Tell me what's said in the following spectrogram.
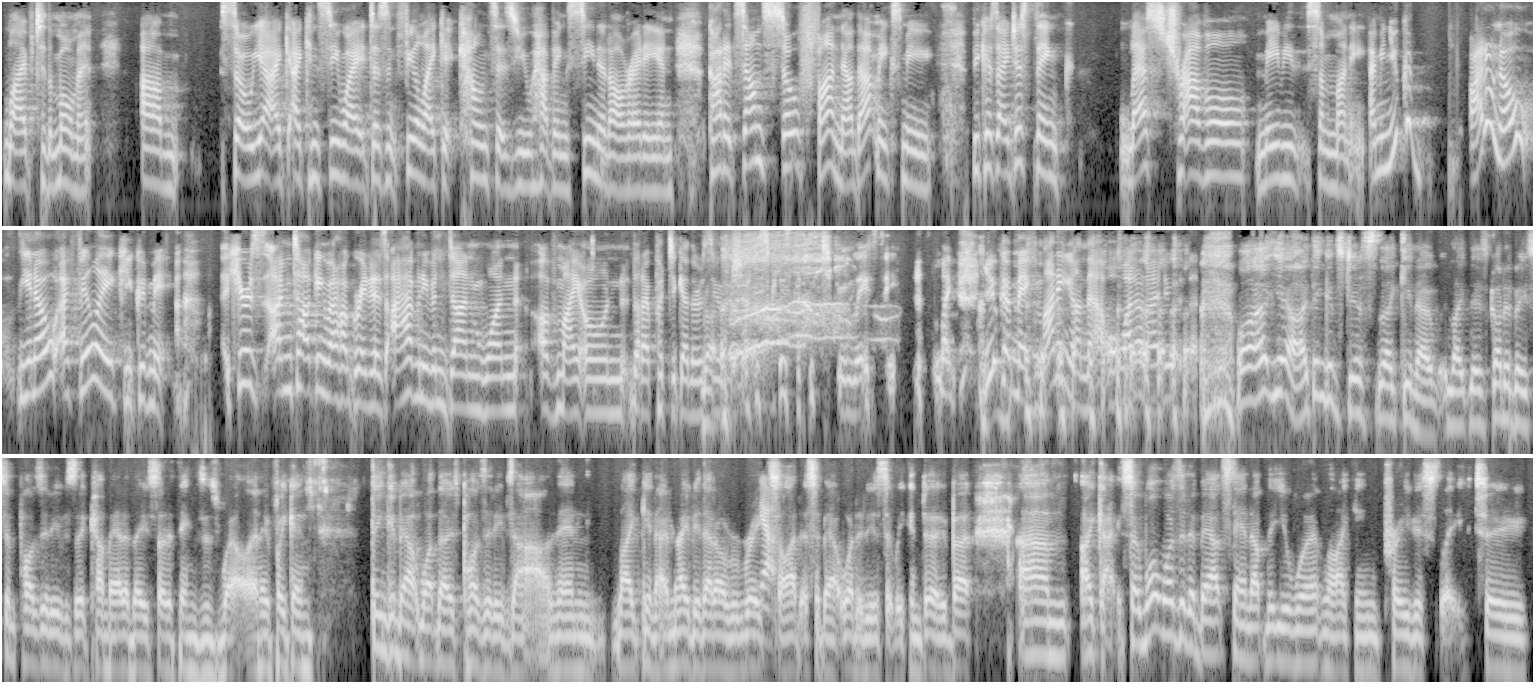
live to the moment. Um, so yeah, I, I, can see why it doesn't feel like it counts as you having seen it already. And God, it sounds so fun. Now that makes me because I just think less travel, maybe some money. I mean, you could I don't know. You know, I feel like you could make. Here's I'm talking about how great it is. I haven't even done one of my own that I put together Zoom shows because I'm too lazy. like you could make money on that. Well, why don't I do it? Well, yeah, I think it's just like you know, like there's got to be some positives that come out of these sort of things as well. And if we can think about what those positives are, then like you know maybe that'll re-excite yeah. us about what it is that we can do. But um, okay, so what was it about stand up that you weren't liking previously? To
